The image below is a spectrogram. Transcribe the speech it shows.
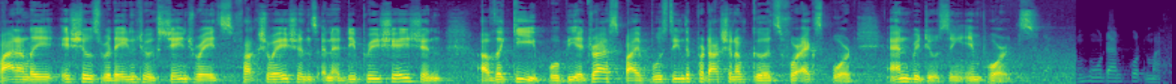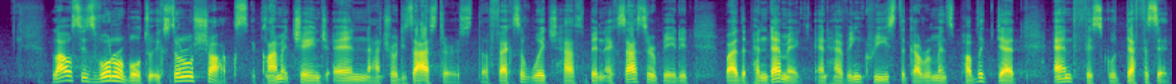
Finally, issues relating to exchange rates, fluctuations, and a depreciation of the kip will be addressed by boosting the production of goods for export and reducing imports. Laos is vulnerable to external shocks, climate change, and natural disasters, the effects of which have been exacerbated by the pandemic and have increased the government's public debt and fiscal deficit.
